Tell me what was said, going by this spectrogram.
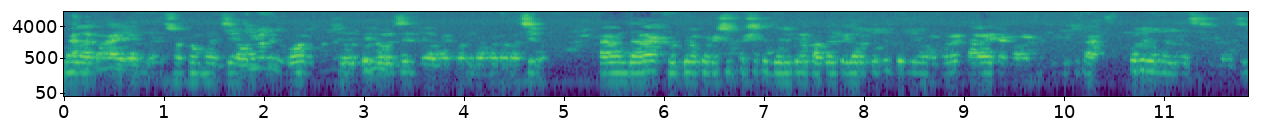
মেলার আয়োজন সক্ষম হয়েছে পর শুরুতেই বলেছেন যে অনেক প্রতিবন্ধকতা ছিল। কারণ যারা ক্ষুদ্র শিল্পের সাথে জড়িত, তাদেরকে যারা প্রতিদ্বন্দ্বী মনে করে, তারা এটা করার ক্ষেত্রে কিছুটা প্রতিবন্ধকতা সৃষ্টি করেছিল।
